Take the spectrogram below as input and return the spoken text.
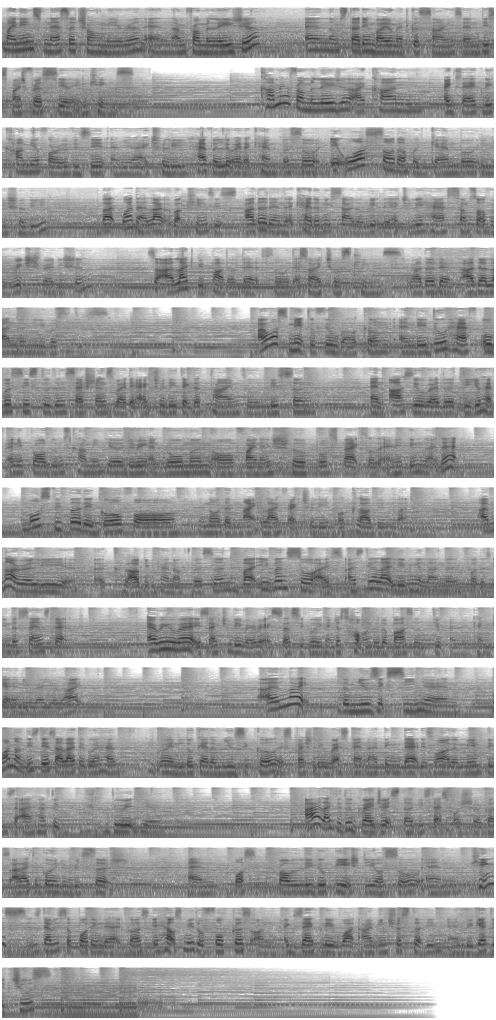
My name is Vanessa Chong Marion and I'm from Malaysia and I'm studying biomedical science and this is my first year in King's. Coming from Malaysia, I can't exactly come here for a visit and you know, actually have a look at the campus, so it was sort of a gamble initially. But what I like about King's is other than the academic side of it, they actually have some sort of a rich tradition. So I like to be part of that, so that's why I chose King's rather than other London universities. I was made to feel welcome and they do have overseas student sessions where they actually take the time to listen and ask you whether did you have any problems coming here during enrollment or financial prospects or anything like that. Most people they go for you know the nightlife actually for clubbing but I'm not really a clubbing kind of person but even so I, I still like living in London for this in the sense that everywhere is actually very accessible. You can just hop onto the bus or the tube and you can get anywhere you like. I like the music scene here and one of these days I like to go and have go and look at a musical, especially West End. I think that is one of the main things that I have to do it here. I like to do graduate studies, that's for sure, because I like to go into research and probably do PhD or so. And King's is definitely supporting that because it helps me to focus on exactly what I'm interested in and we get to choose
